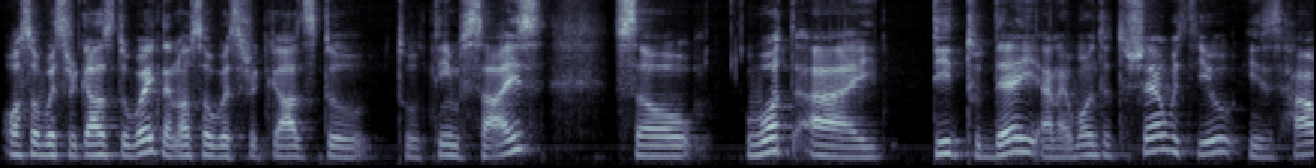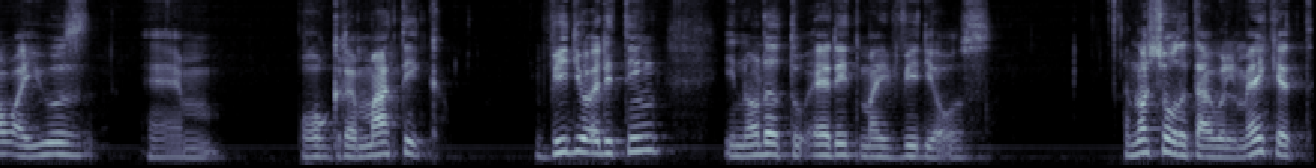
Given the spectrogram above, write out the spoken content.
also with regards to weight and also with regards to, to team size. So what I did today and I wanted to share with you is how I use um, programmatic video editing in order to edit my videos. I'm not sure that I will make it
